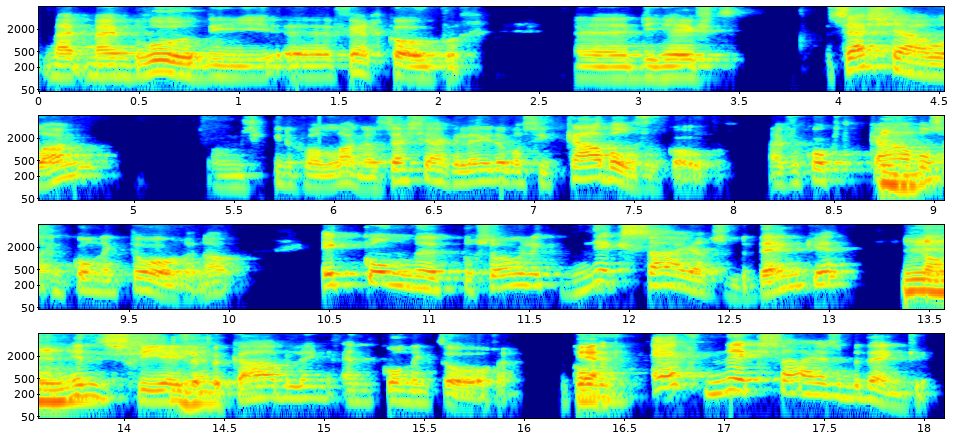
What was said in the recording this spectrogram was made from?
mijn, mijn broer, die verkoper, uh, die heeft zes jaar lang, of misschien nog wel langer, zes jaar geleden was hij kabelverkoper. Hij verkocht kabels mhm. en connectoren. Nou, ik kon me persoonlijk niks saaiers bedenken dan mhm. industriële bekabeling en connectoren. Ik kon ja. echt niks saaiers bedenken.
